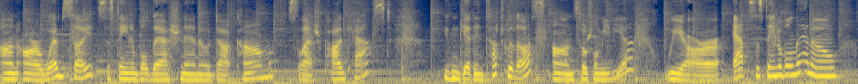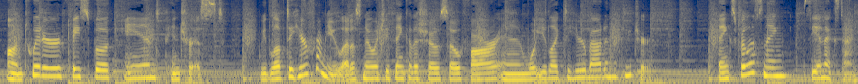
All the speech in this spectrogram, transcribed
on our website, sustainable-nano.com slash podcast. You can get in touch with us on social media. We are at Sustainable Nano on Twitter, Facebook, and Pinterest. We'd love to hear from you. Let us know what you think of the show so far and what you'd like to hear about in the future. Thanks for listening. See you next time.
